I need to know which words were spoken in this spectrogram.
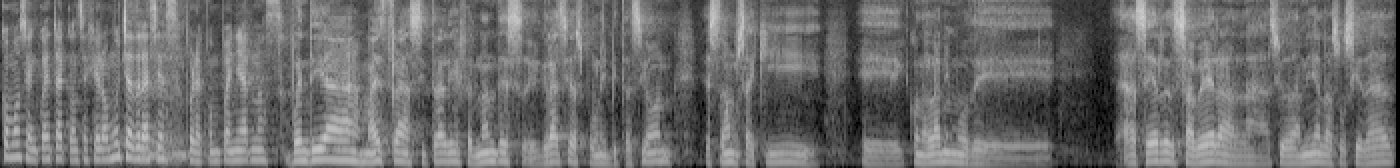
¿Cómo se encuentra, consejero? Muchas gracias por acompañarnos. Buen día, maestra Citrali Fernández. Eh, gracias por la invitación. Estamos aquí eh, con el ánimo de hacer saber a la ciudadanía, a la sociedad,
